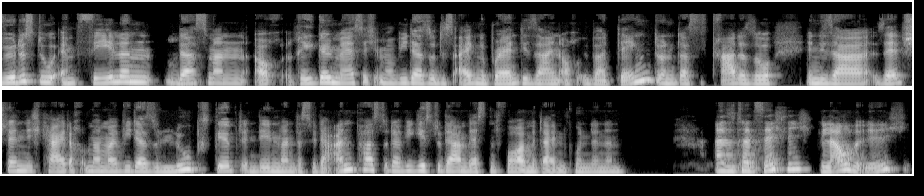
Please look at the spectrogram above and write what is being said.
Würdest du empfehlen, mhm. dass man auch regelmäßig immer wieder so das eigene Branddesign auch überdenkt und dass es gerade so in dieser Selbstständigkeit auch immer mal wieder so Loops gibt, in denen man das wieder anpasst? Oder wie gehst du da am besten vor mit deinen Kundinnen? Also tatsächlich glaube ich,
